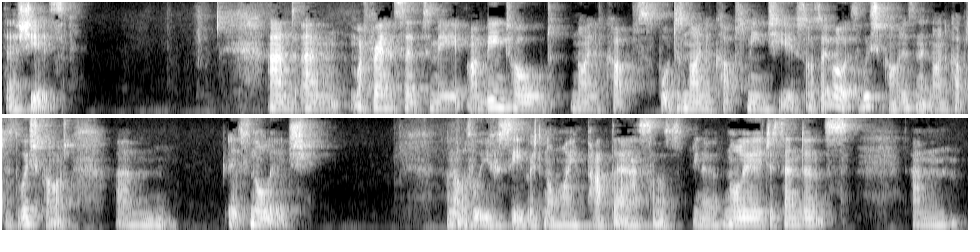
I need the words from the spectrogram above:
There she is. And um, my friend said to me, I'm being told Nine of Cups. What does Nine of Cups mean to you? So I was like, oh, it's a wish card, isn't it? Nine of Cups is the wish card. Um, it's knowledge. And that was what you could see written on my pad there. So, was, you know, knowledge, ascendance. Um,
